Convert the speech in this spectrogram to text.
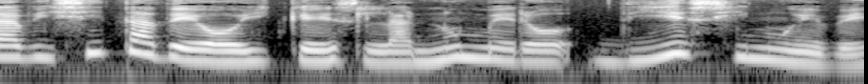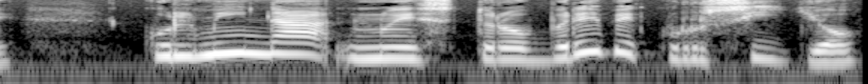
La visita de hoy, que es la número 19, culmina nuestro breve cursillo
